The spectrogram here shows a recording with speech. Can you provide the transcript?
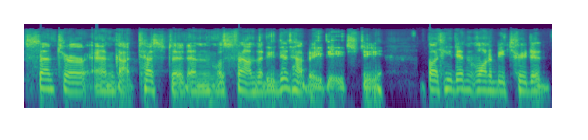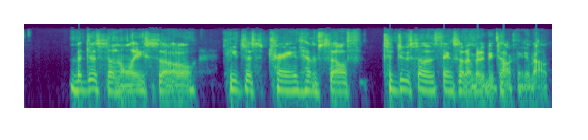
center and got tested and was found that he did have ADHD, but he didn't want to be treated medicinally. So he just trained himself to do some of the things that I'm going to be talking about.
